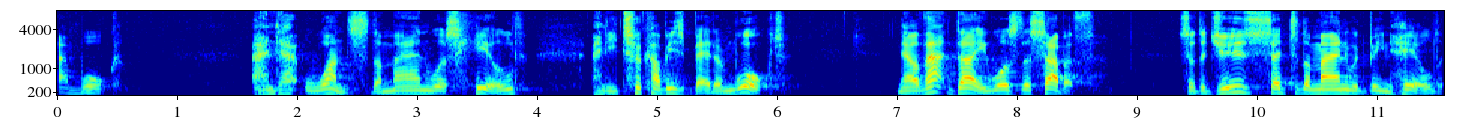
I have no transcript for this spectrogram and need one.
and walk. And at once the man was healed, and he took up his bed and walked. Now that day was the Sabbath. So the Jews said to the man who had been healed,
